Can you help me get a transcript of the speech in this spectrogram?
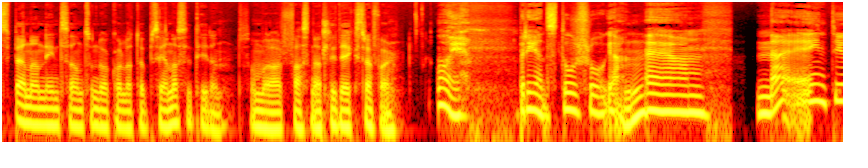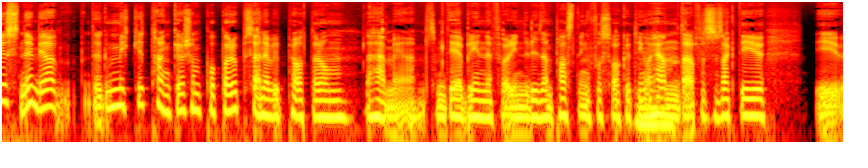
spännande intressant som du har kollat upp senaste tiden, som har fastnat lite extra för? Oj, bred, stor fråga. Mm. Um, Nej, inte just nu. Jag, det är mycket tankar som poppar upp så när vi pratar om det här med, som det brinner för, individanpassning och få saker och ting mm. att hända. För som sagt, det är ju, det är ju,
